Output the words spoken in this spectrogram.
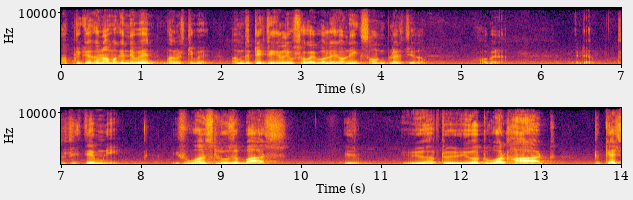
আপনি কি এখন আমাকে নেবেন, বাংলাদেশ টিমে আমি তো টেকনিক্যালি সবাই বলে যে অনেক সাউন্ড প্লেয়ার ছিলাম। হবে না। এটা তো ঠিক তেমনি। If you once lose a bus you have to you have to work hard to catch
